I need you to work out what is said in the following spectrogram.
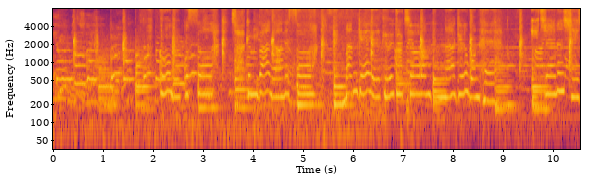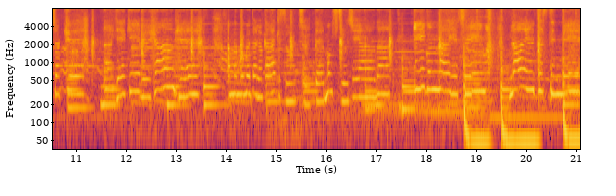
귀여움이 귀여워. 꿈을 꿨어 작은 방 안에서 백만 개의 별들처럼 빛나길 원해. 이제는 시작해. 나의 길을 향해. 앞만 보며 달려가겠어. 절대 멈춰주지 않아. 이건 나의 dream 나의 destiny.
